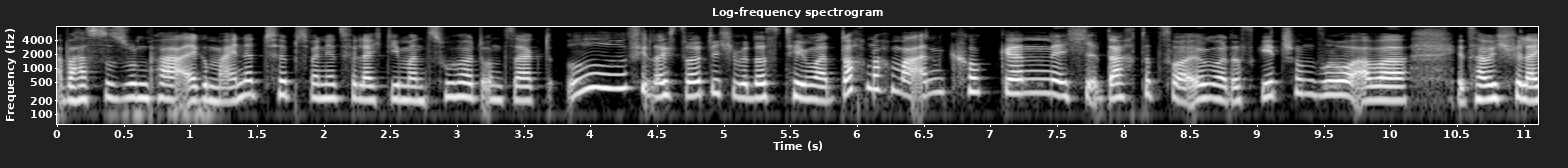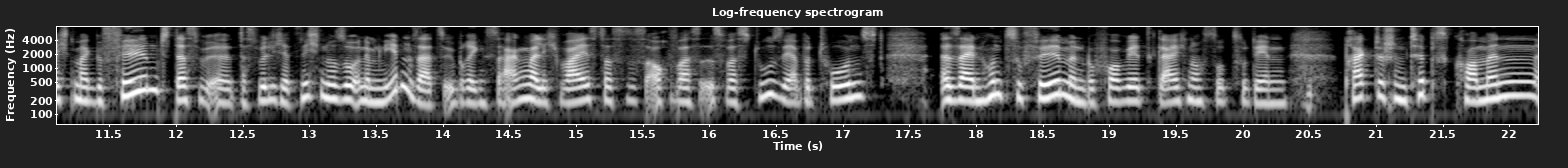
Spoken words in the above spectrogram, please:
Aber hast du so ein paar allgemeine Tipps, wenn jetzt vielleicht jemand zuhört und sagt, oh, vielleicht sollte ich mir das Thema doch nochmal angucken. Ich dachte zwar immer, das geht schon so, aber jetzt habe ich vielleicht mal gefilmt. Das, äh, das will ich jetzt nicht nur so in einem Nebensatz übrigens sagen, weil ich weiß, dass es auch was ist, was du sehr betonst, äh, seinen Hund zu filmen, bevor wir jetzt gleich noch so zu den praktischen Tipps kommen.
